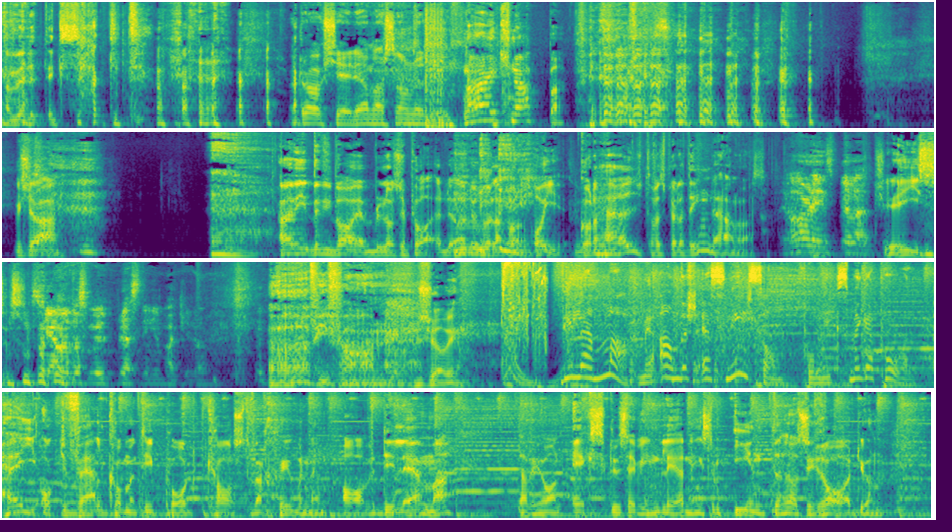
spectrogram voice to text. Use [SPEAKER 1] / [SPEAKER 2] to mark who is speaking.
[SPEAKER 1] Ja, väldigt exakt.
[SPEAKER 2] Dragkedja annars som det...
[SPEAKER 1] Nej, knappar. vi kör. Ja, vi, vi bara blåser på. Du, du rullar på. Oj, går det här ut? Har vi spelat in det här nu alltså?
[SPEAKER 3] Jag har det inspelat.
[SPEAKER 1] Jesus.
[SPEAKER 3] Ska använda som utpressning en vacker dag.
[SPEAKER 1] Ah, fy fan. Nu kör vi.
[SPEAKER 4] Dilemma med Anders S. Nilsson på Mix Megapol.
[SPEAKER 1] Hej och välkommen till podcastversionen av Dilemma. Där vi har en exklusiv inledning som inte hörs i radion.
